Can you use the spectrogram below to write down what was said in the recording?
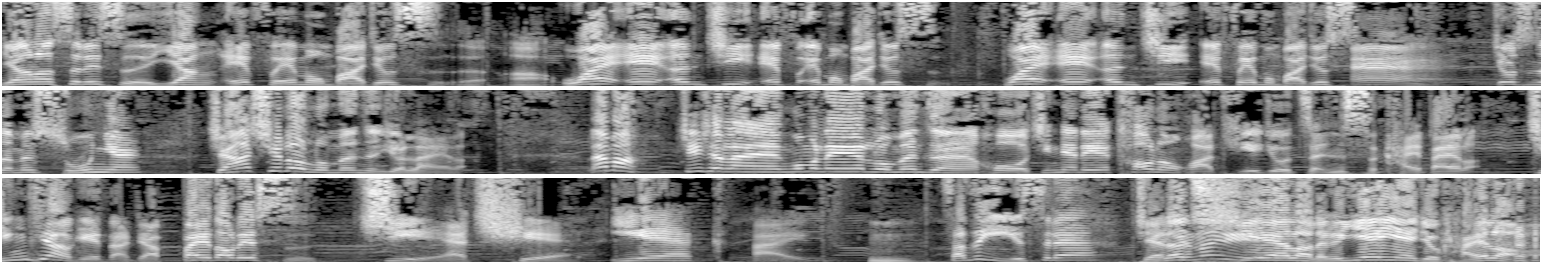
杨老师的是杨 FM 八九四啊，Y A N G F M 八九四，Y A N G F M 八九四。哎，就是这么淑妮儿，加起了龙门阵就来了。那么接下来我们的龙门阵和今天的讨论话题就正式开摆了。今天要给大家摆到的是见钱眼开。嗯，啥子意思呢？见到钱了，那个眼眼就开了，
